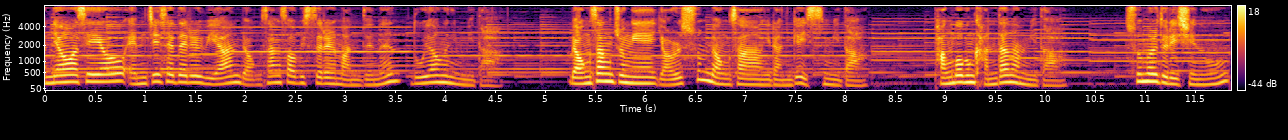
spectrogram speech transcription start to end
안녕하세요. MZ세대를 위한 명상 서비스를 만드는 노영은입니다. 명상 중에 열숨 명상이라는 게 있습니다. 방법은 간단합니다. 숨을 들이신 후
